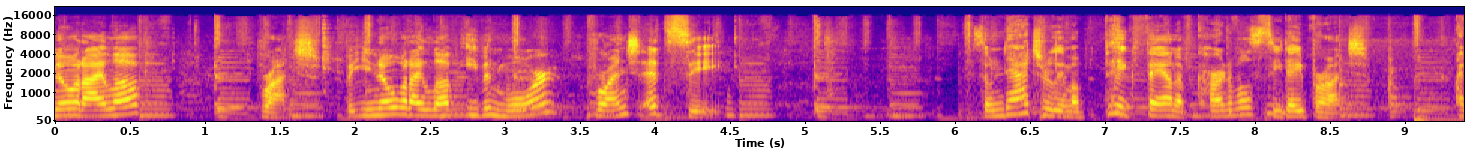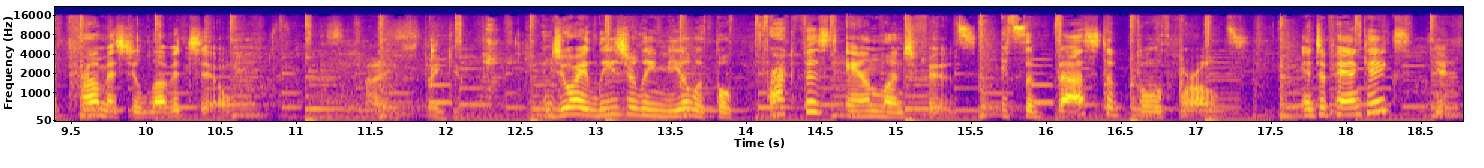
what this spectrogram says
know what I love? Brunch. But you know what I love even more? Brunch at sea. So naturally, I'm a big fan of Carnival's Sea Day Brunch. I promise you'll love it too. Nice, thank you. Enjoy a leisurely meal with both breakfast and lunch foods. It's the best of both worlds. Into pancakes? You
